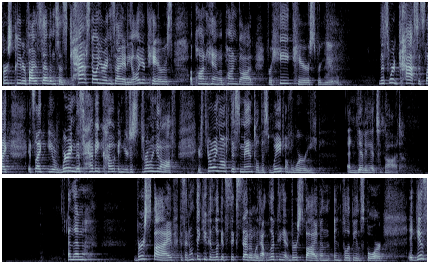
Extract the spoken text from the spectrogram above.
1 Peter 5 7 says, Cast all your anxiety, all your cares upon Him, upon God, for He cares for you. This word cast, it's like, it's like you're wearing this heavy coat and you're just throwing it off. You're throwing off this mantle, this weight of worry, and giving it to God. And then verse 5, because I don't think you can look at 6 7 without looking at verse 5 in, in Philippians 4, it gives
